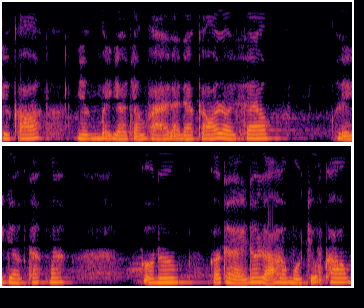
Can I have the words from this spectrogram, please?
chưa có, nhưng bây giờ chẳng phải là đã có rồi sao? Lý giật thắc mắc. Cô nương, có thể nói rõ hơn một chút không?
